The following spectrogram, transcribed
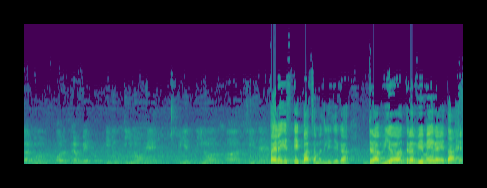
कर्म और द्रव्य ये जो तीनों हैं तो ये तीनों चीज़ें पहले इस एक बात समझ लीजिएगा। द्रव्य द्रव्य में रहता है।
